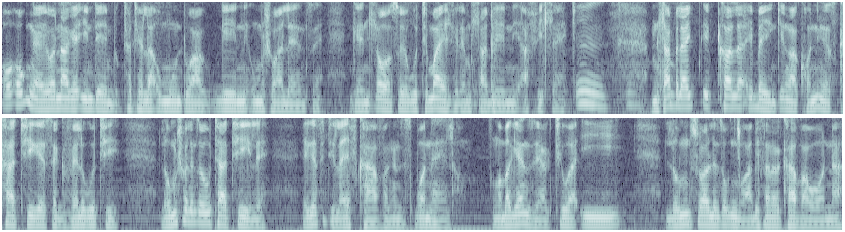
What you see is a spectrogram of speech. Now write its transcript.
Okungeyona ke into embi kuthathela umuntu wakini umshwalense ngenhloso yokuthi mayedlule emhlabeni afihleke. Mhlawumbe la iqhala ibe inkinga khona ngesikhathi ke sekuvela ukuthi lo mshwalense uthathile eke sithi life cover ngenza isibonelo. Ngoba kuyenzeka kuthiwa i lo mshwalense okungcwaba i-funeral cover wona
